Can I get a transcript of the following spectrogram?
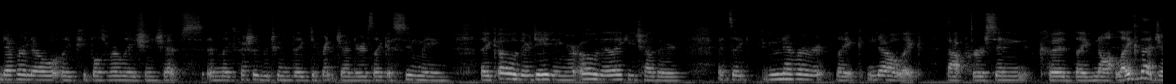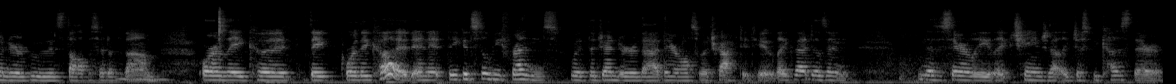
never know like people's relationships and like especially between like different genders, like assuming like, oh they're dating or oh they like each other. It's like you never like know like that person could like not like that gender who is the opposite of them. Mm-hmm. Or they could they or they could and it they could still be friends with the gender that they're also attracted to. Like that doesn't necessarily like change that like just because they're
